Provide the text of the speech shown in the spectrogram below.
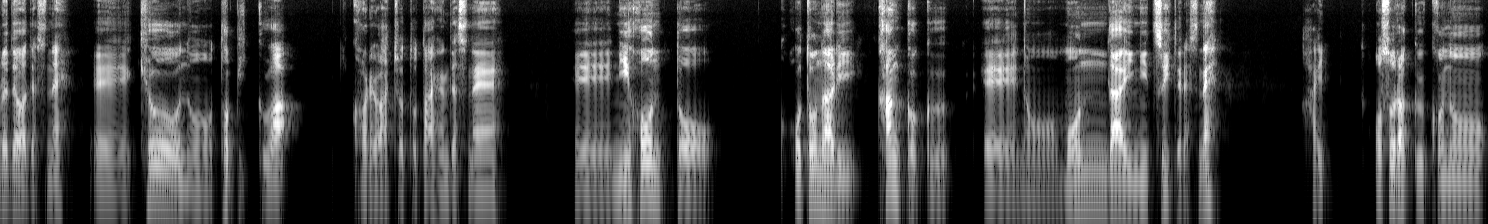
れではですね、えー今日のトピックは、これはちょっと大変ですね。えー日本とお隣、韓国、えーの問題についてですね。はい。おそらくこの、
